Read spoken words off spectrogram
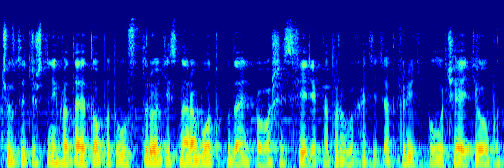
Чувствуете, что не хватает опыта, устройтесь на работу куда-нибудь по вашей сфере, которую вы хотите открыть, получайте опыт.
